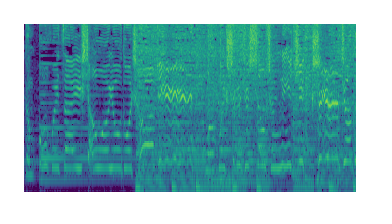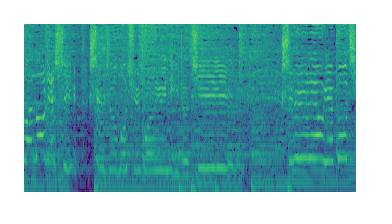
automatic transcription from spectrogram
更不会在意伤我有多彻底。我会试着销声匿迹，试着断了联系，试着抹去关于你的记忆。事了也不及。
